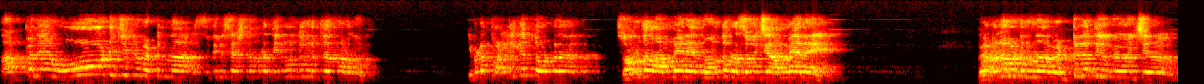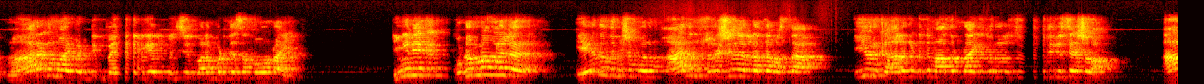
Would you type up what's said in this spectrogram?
അപ്പനെ ഓടിച്ചിട്ട് വെട്ടുന്ന സ്ഥിതിവിശേഷം നമ്മുടെ തിരുവനന്തപുരത്ത് നടന്നു. ഇവിടെ പള്ളിക്കത്തോട്ട് സ്വന്തം അമ്മേനെ നൊന്ത് പ്രസവിച്ച അമ്മേനെ വിറക് വെട്ടുന്ന വെട്ടുകത്തി ഉപയോഗിച്ച് മാരകമായി വെട്ടി പരിക്കേൽപ്പിച്ച് കൊലപ്പെടുത്തിയ സംഭവം ഉണ്ടായി. ഇങ്ങനെയൊക്കെ കുടുംബങ്ങളിൽ ഏത് നിമിഷം പോലും ആരും സുരക്ഷിതരല്ലാത്ത അവസ്ഥ ഈ ഒരു കാലഘട്ടത്തിൽ മാത്രം ഉണ്ടാക്കിയ ഒരു സ്ഥിതിവിശേഷമാണ്. ആ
